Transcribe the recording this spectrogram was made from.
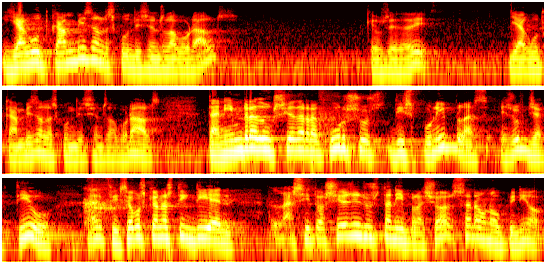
Hi ha hagut canvis en les condicions laborals? Què us he de dir? Hi ha hagut canvis en les condicions laborals. Tenim reducció de recursos disponibles, és objectiu. Eh? Fixeu-vos que no estic dient la situació és insostenible, això serà una opinió.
